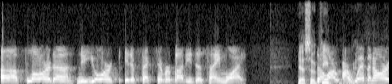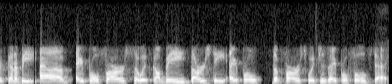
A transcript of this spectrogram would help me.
uh, Florida, New York. It affects everybody the same way. Yeah, so, So keep, our, our webinar is going to be uh, April 1st, so it's going to be Thursday, April the 1st, which is April Fool's Day.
